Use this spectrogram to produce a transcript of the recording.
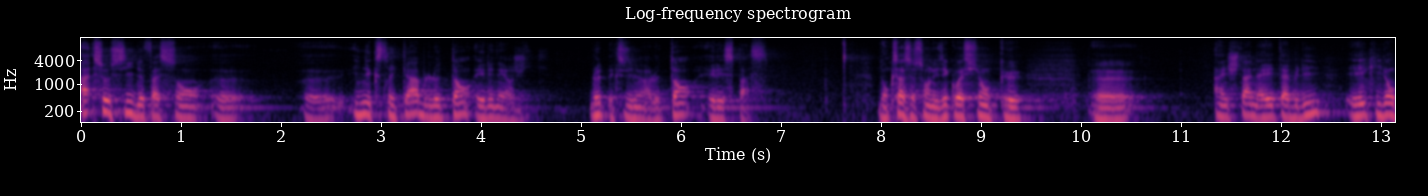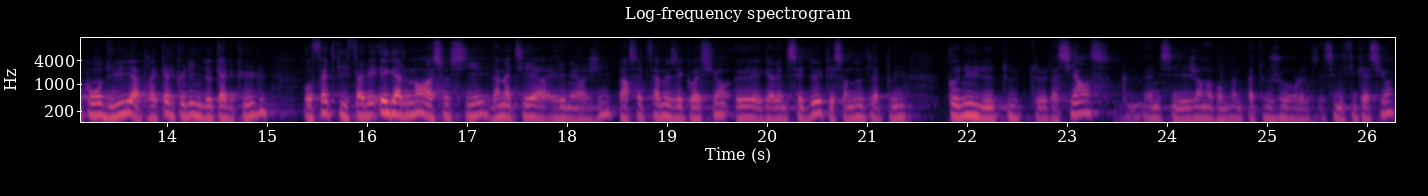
associent de façon euh, euh, inextricable le temps et l'énergie. excusez-moi, le temps et l'espace. Donc ça, ce sont les équations que Einstein a établies et qui l'ont conduit, après quelques lignes de calcul, au fait qu'il fallait également associer la matière et l'énergie par cette fameuse équation E égale mc2, qui est sans doute la plus connue de toute la science, même si les gens n'en comprennent pas toujours la signification,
